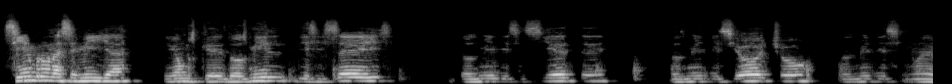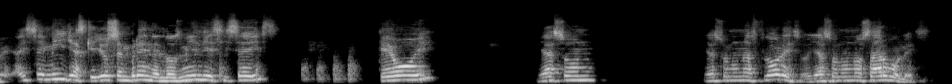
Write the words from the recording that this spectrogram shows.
siembro una semilla, digamos que 2016, 2017, 2018, 2019. Hay semillas que yo sembré en el 2016 que hoy ya son ya son unas flores o ya son unos árboles,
